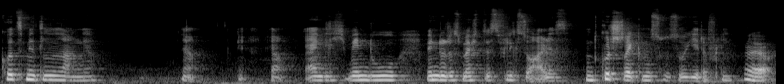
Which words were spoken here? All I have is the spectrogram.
Kurz, mittel, lange. Ja. Ja. Ja, eigentlich, wenn du, wenn du das möchtest, fliegst du alles. Und Kurzstrecke muss sowieso jeder fliegen. Ja.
